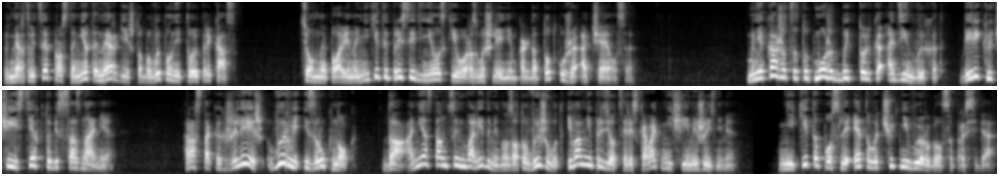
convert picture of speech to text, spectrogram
В мертвеце просто нет энергии, чтобы выполнить твой приказ, Темная половина Никиты присоединилась к его размышлениям, когда тот уже отчаялся. «Мне кажется, тут может быть только один выход. Бери ключи из тех, кто без сознания. Раз так их жалеешь, вырви из рук ног. Да, они останутся инвалидами, но зато выживут, и вам не придется рисковать ничьими жизнями». Никита после этого чуть не выругался про себя.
